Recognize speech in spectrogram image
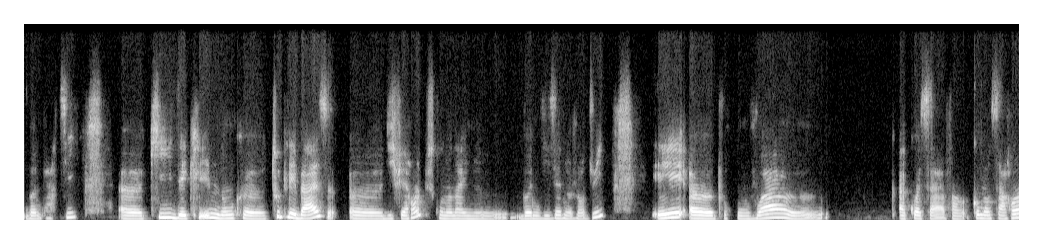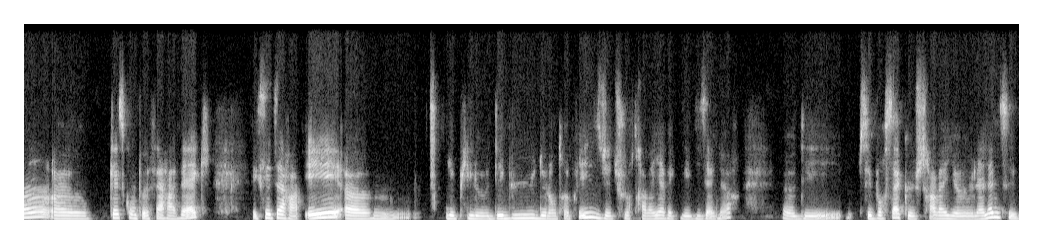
bonne partie, qui décline donc toutes les bases différentes, puisqu'on en a une bonne dizaine aujourd'hui, et euh, pour qu'on voit euh, à quoi ça, comment ça rend, euh, qu'est-ce qu'on peut faire avec, etc. Et depuis le début de l'entreprise, j'ai toujours travaillé avec des designers. des... C'est pour ça que je travaille la laine, c'est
